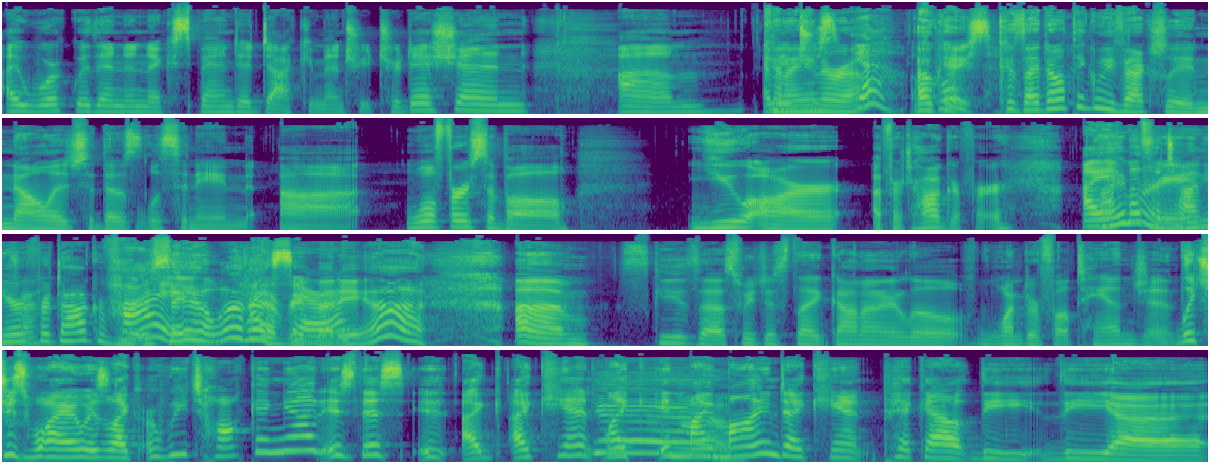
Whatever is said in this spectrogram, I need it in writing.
I work within an expanded documentary tradition. Um, Can I, I'm interest- interrupt? Yeah, of okay, because I don't think we've actually acknowledged to those listening. Uh, well, first of all, you are a photographer. I Hi, am a Maureen, You're a photographer. photographer. Hi. Say hello to Hi, everybody. Ah. Um, excuse us. We just like got on our little wonderful tangent. Which is why I was like, "Are we talking yet? Is this? Is, I I can't like in my mind I can't pick out the the uh,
